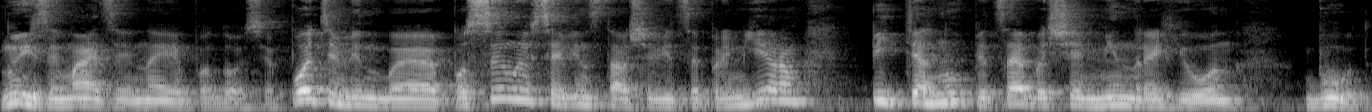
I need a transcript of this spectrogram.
Ну і займається і нею по досі. Потім він е, посилився, він став ще віце-прем'єром, підтягнув під себе ще Мінрегіон Буд.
